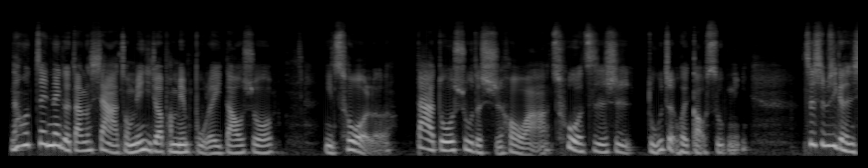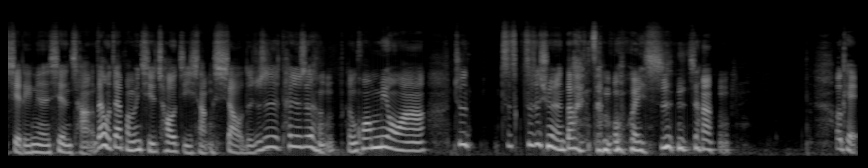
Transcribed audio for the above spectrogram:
然后在那个当下，总编辑就在旁边补了一刀说：“你错了，大多数的时候啊，错字是读者会告诉你。”这是不是一个很血淋淋的现场？但我在旁边其实超级想笑的，就是他就是很很荒谬啊！就这这这群人到底怎么回事？这样。OK，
